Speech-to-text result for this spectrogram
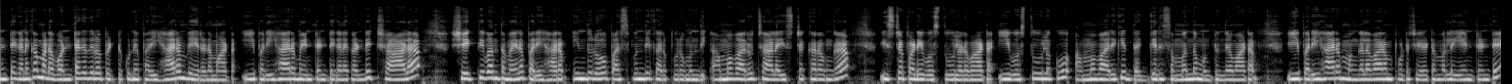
అంటే కనుక మన వంటగదిలో పెట్టుకునే పరిహారం వేరనమాట ఈ పరిహారం ఏంటంటే కనుక అండి చాలా శక్తివంతమైన పరిహారం. ఇందులో పసుపుంది కర్పూరం ఉంది అమ్మవారు చాలా ఇష్టకరంగా ఇష్టపడే వస్తువులు అనమాట ఈ వస్తువులకు అమ్మవారికి దగ్గర సంబంధం ఉంటుందన్నమాట. ఈ పరిహారం మంగళవారం పూట చేయటం వల్ల ఏంటంటే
